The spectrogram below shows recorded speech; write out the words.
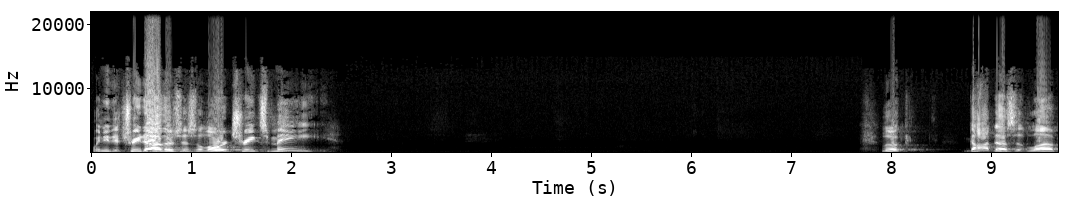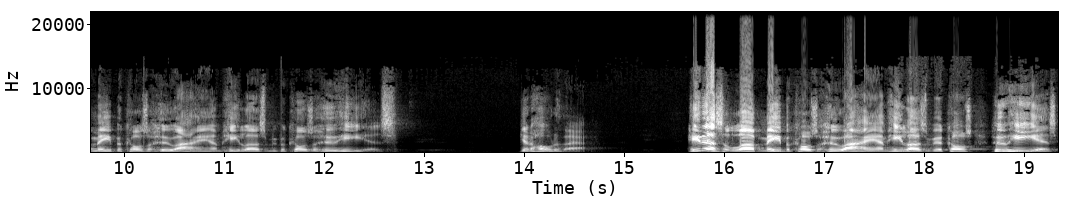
We need to treat others as the Lord treats me. Look, God doesn't love me because of who I am, He loves me because of who He is. Get a hold of that. He doesn't love me because of who I am, He loves me because who He is.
